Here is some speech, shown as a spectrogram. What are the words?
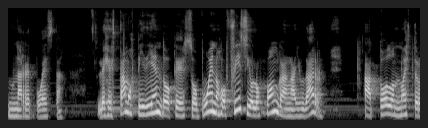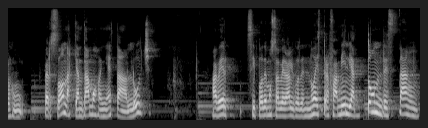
una respuesta. Les estamos pidiendo que esos buenos oficios los pongan a ayudar, a todas nuestras personas que andamos en esta lucha. A ver si podemos saber algo de nuestra familia, dónde están,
